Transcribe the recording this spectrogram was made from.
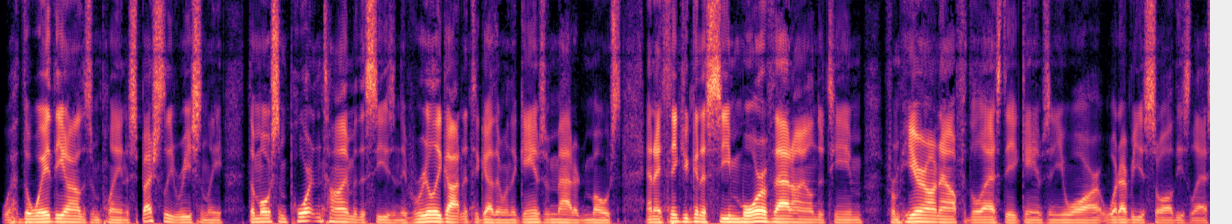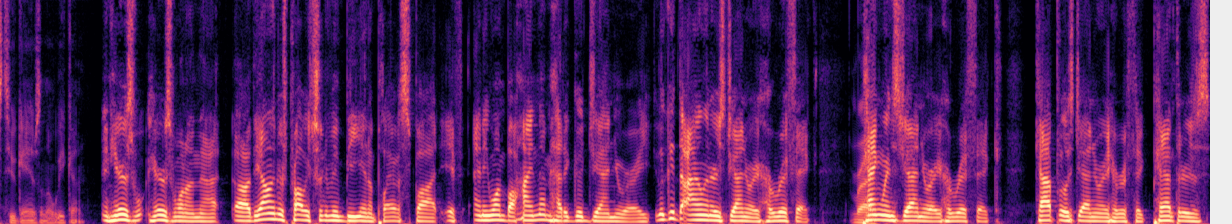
with the way the Islanders have been playing, especially recently, the most important time of the season, they've really gotten it together when the games have mattered most. And I think you're going to see more of that Islander team from here on out for the last eight games than you are whatever you saw these last two games on the weekend. And here's here's one on that. Uh, the Islanders probably shouldn't even be in a playoff spot if anyone behind them had a good January. Look at the Islanders January, horrific. Right. Penguins January, horrific. Capitals January, horrific. Panthers,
